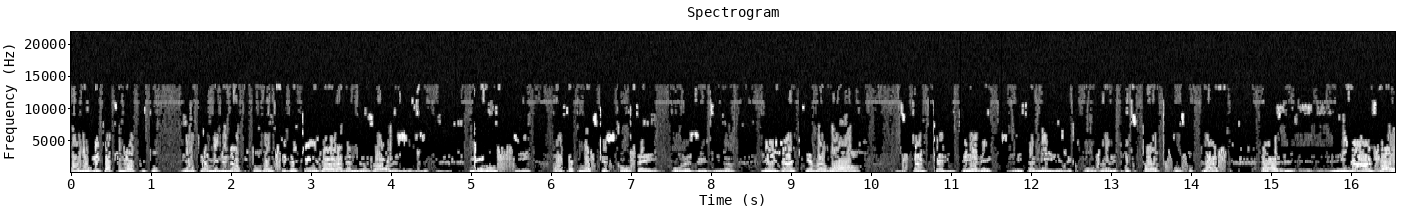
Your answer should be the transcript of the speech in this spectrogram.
On ouvre les portes une heure plus tôt et on termine une heure plus tôt, donc c'est de 15h à 22h le jeudi. Mais aussi, en fait, moi, ce que je conseille pour le jeudi, là, les gens qui aiment avoir du temps de qualité avec les familles, les exposants, les producteurs qui sont sur place, euh, les gens, disons,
